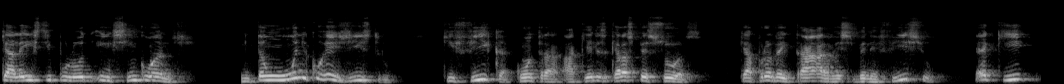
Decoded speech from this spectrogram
que a lei estipulou em cinco anos. Então, o único registro que fica contra aqueles, aquelas pessoas que aproveitaram esse benefício é que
